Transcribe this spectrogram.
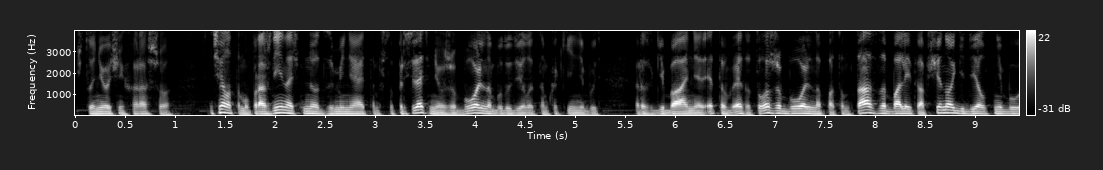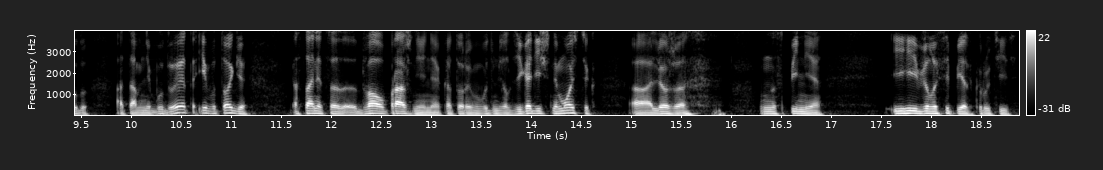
что не очень хорошо. Сначала там упражнения начнет заменять, там, что приседать мне уже больно, буду делать там какие-нибудь разгибания, это, это тоже больно, потом таз заболит, вообще ноги делать не буду, а там не буду это, и в итоге останется два упражнения, которые мы будем делать. Ягодичный мостик, э, лежа на спине, и велосипед крутить.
